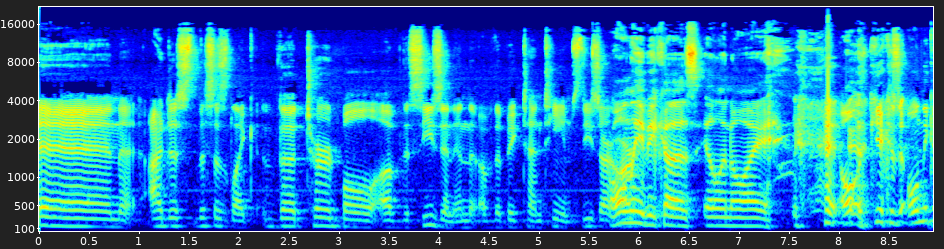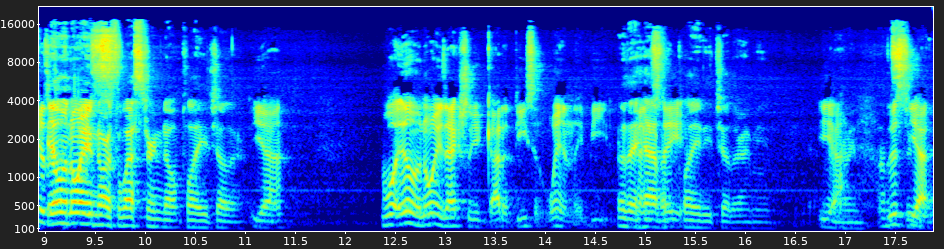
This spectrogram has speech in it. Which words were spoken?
And I just this is like the turd bowl of the season in the, of the Big Ten teams. These are Only because Illinois, oh, yeah, because only because Illinois and Northwestern don't play each other, Yeah. Well, Illinois has actually got a decent win. They beat or they Penn haven't State. played each other. I mean, Yeah. I'm This, stupid. yeah,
